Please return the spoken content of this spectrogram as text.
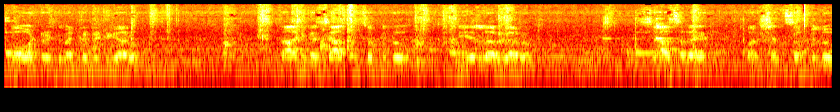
కోమటిరెడ్డి వెంకటరెడ్డి గారు స్థానిక శాసనసభ్యులు బిఎల్ఆర్ గారు శాసన పరిషత్ సభ్యులు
